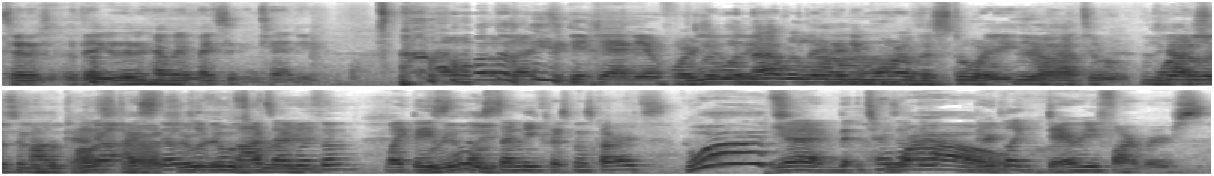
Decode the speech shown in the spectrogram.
There's, they didn't have any Mexican candy. I don't know Mexican candy, unfortunately We unfortunately. will not relate any more of this story. You Yeah. have to You gotta listen to the You know, I podcast. still It keep it in was contact great. with them. Like they Really? they'll send me Christmas cards. What? Yeah, th- it turns Wow. out they're, they're like dairy farmers.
